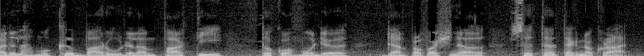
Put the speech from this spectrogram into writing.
adalah muka baru dalam parti, tokoh muda dan profesional serta teknokrat.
